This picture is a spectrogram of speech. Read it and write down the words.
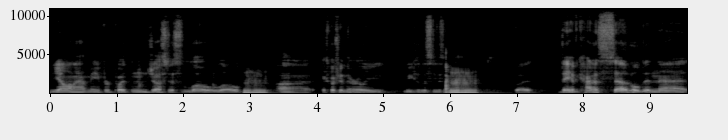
yelling at me for putting Justice low, low, Mm-hmm. uh, especially in the early weeks of the season. Mm-hmm. But they have kind of settled in that,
